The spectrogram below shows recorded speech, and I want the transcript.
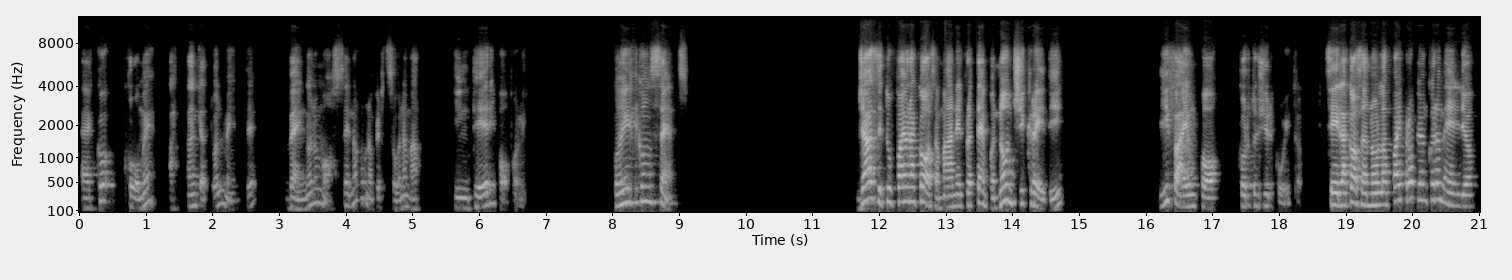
Ecco come anche attualmente vengono mosse non una persona ma interi popoli con il consenso. Già se tu fai una cosa ma nel frattempo non ci credi, gli fai un po' cortocircuito. Se la cosa non la fai proprio ancora meglio,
